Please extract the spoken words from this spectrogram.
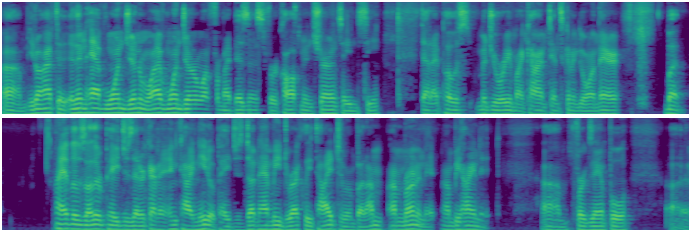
Um, you don't have to, and then have one general. I have one general one for my business for Kaufman Insurance Agency that I post. Majority of my content's going to go on there, but I have those other pages that are kind of incognito pages. Doesn't have me directly tied to them, but I'm I'm running it. I'm behind it. Um, for example, uh,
